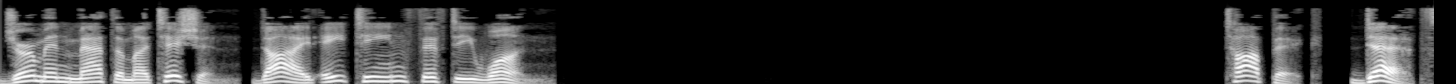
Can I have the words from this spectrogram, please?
German mathematician died 1851. Topic: Deaths.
